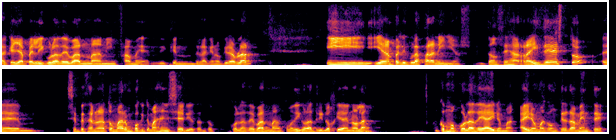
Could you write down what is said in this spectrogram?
aquella película de Batman infame, de, que- de la que no quiero hablar. Y, eran películas para niños. Entonces, a raíz de esto, eh, se empezaron a tomar un poquito más en serio, tanto con las de Batman, como digo, la trilogía de Nolan, como con la de Iron Man. Iron Man concretamente,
